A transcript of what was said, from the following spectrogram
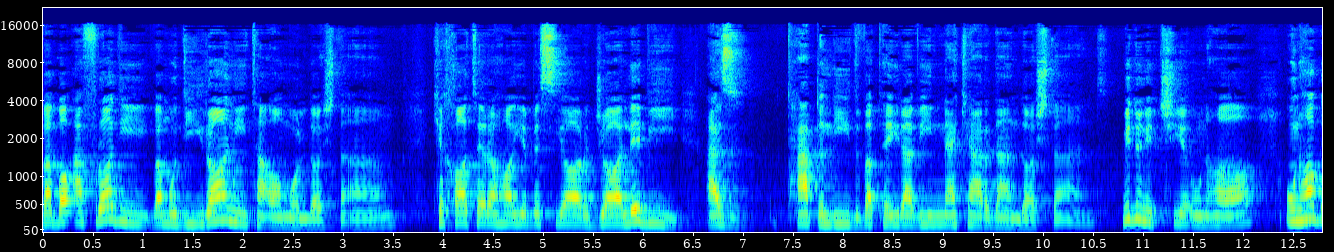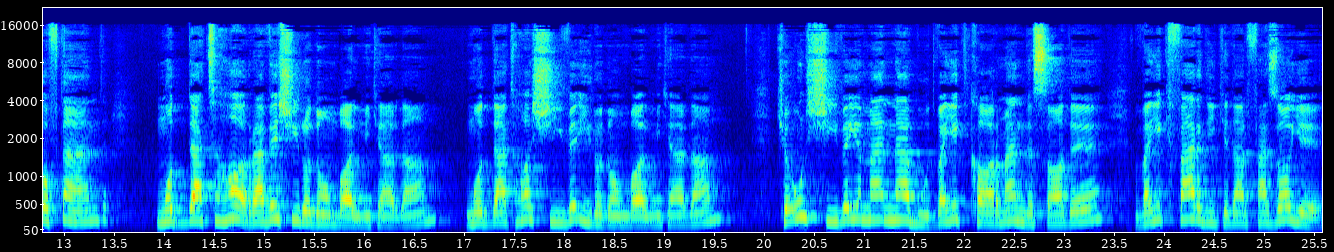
و با افرادی و مدیرانی تعامل داشتم که خاطره های بسیار جالبی از تقلید و پیروی نکردن داشتند. می‌دونید چیه اونها؟ اونها گفتند مدتها روشی رو دنبال می‌کردم مدتها شیوه ای رو دنبال می‌کردم که اون شیوه من نبود و یک کارمند ساده و یک فردی که در فضای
